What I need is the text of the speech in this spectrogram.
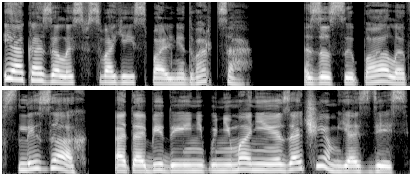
и оказалась в своей спальне дворца. Засыпала в слезах от обиды и непонимания, зачем я здесь.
